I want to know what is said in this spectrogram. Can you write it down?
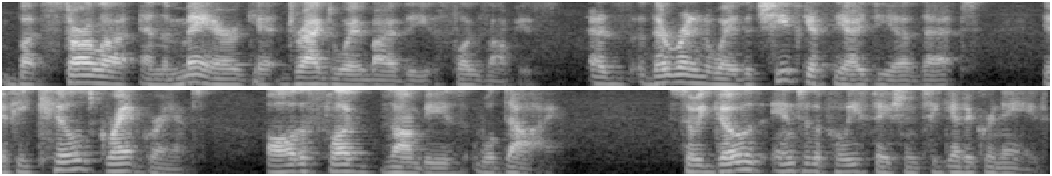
But Starla and the mayor get dragged away by the slug zombies. As they're running away, the chief gets the idea that if he kills Grant Grant, all the slug zombies will die. So he goes into the police station to get a grenade.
